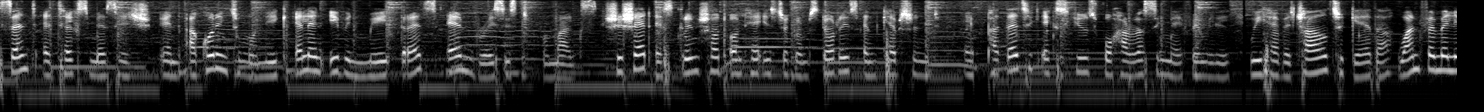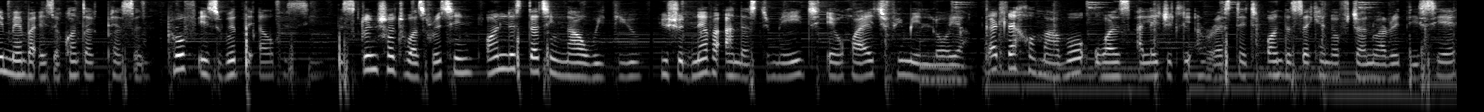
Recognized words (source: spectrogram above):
sent a text message, and according to Monique, Ellen even made threats and racist remarks. She shared a screenshot on her Instagram stories and captioned, A pathetic excuse for harassing my family. We have a child together. One family member is a contact person. Proof is with the LPC. Screenshot was written only starting now with you. You should never underestimate a white female lawyer. Katlego Maboe was allegedly arrested on the 2nd of January this year,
